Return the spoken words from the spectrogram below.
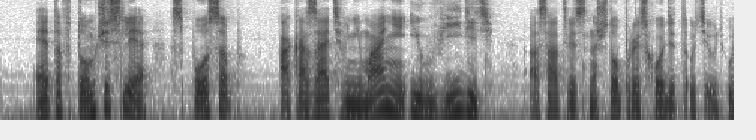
— это в том числе способ оказать внимание и увидеть а, соответственно, что происходит у, у,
